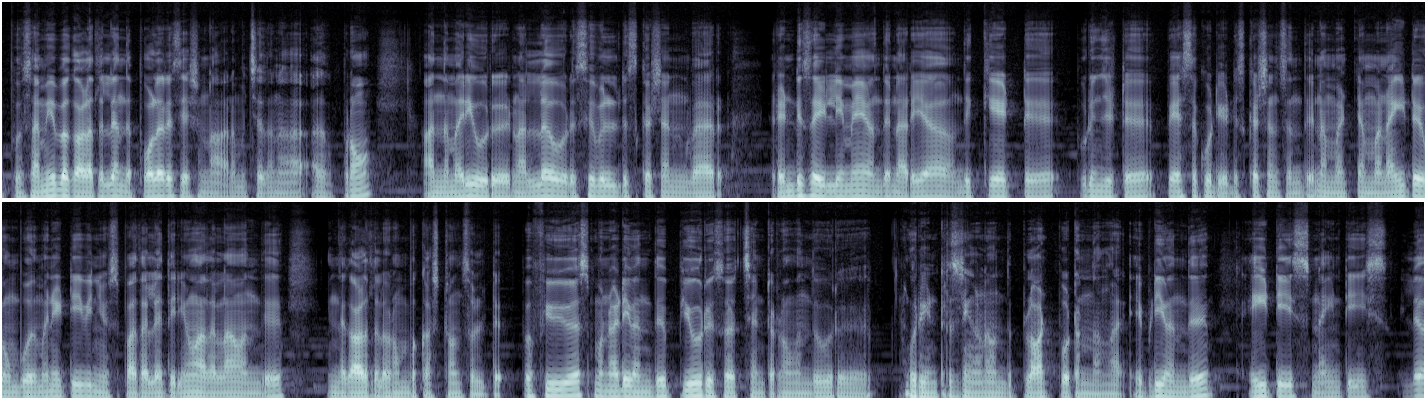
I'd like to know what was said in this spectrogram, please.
இப்போ சமீப காலத்தில் இந்த போலரைசேஷன் ஆரம்பித்ததுனா அதுக்கப்புறம் அந்த மாதிரி ஒரு நல்ல ஒரு சிவில் டிஸ்கஷன் வேர் ரெண்டு சைட்லேயுமே வந்து நிறையா வந்து கேட்டு புரிஞ்சுட்டு பேசக்கூடிய டிஸ்கஷன்ஸ் வந்து நம்ம நம்ம நைட்டு ஒம்பது மணி டிவி நியூஸ் பார்த்தாலே தெரியும். அதெல்லாம் வந்து இந்த காலத்தில் ரொம்ப கஷ்டம்னு சொல்லிட்டு. இப்போ ஃபியூ இயர்ஸ் முன்னாடி வந்து பியூர் ரிசர்ச் சென்டரும் வந்து ஒரு ஒரு இன்ட்ரெஸ்டிங்கான வந்து பிளாட் போட்டிருந்தாங்க. எப்படி வந்து எயிட்டிஸ் நைன்ட்டீஸ் இல்லை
